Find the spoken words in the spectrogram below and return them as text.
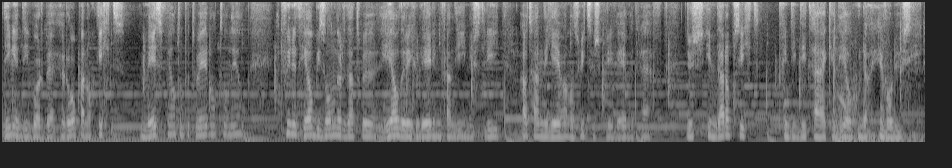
dingen die waarbij Europa nog echt meespeelt op het wereldtoneel. Ik vind het heel bijzonder dat we heel de regulering van die industrie uit handen geven aan een Zwitsers privébedrijf. Dus in dat opzicht vind ik dit eigenlijk een heel goede evolutie.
